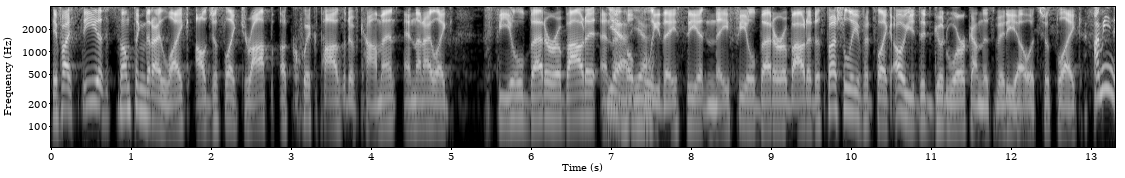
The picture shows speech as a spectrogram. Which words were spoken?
if I see a, something that I like, I'll just like drop a quick positive comment and then I like feel better about it and Yeah, then hopefully yeah. they see it and they feel better about it especially if it's like oh you did good work on this video it's just like I mean,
